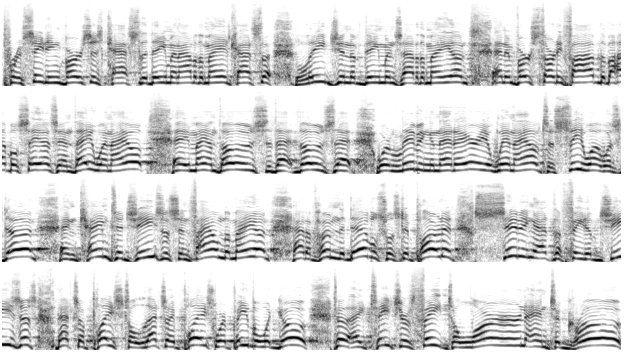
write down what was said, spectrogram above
preceding verses cast the demon out of the man, cast the legion of demons out of the man. And in verse 35, the Bible says, and they went out, amen, those that those that were living in that area went out to see what was done and came to Jesus and found the man out of whom the devils was departed sitting at the feet of Jesus. That's a place to that's a place where people would go to a teacher's feet to learn and to grow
